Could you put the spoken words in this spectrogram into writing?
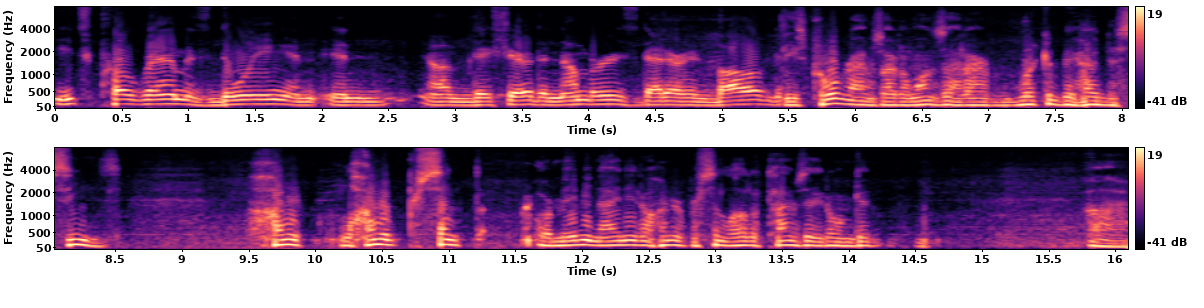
each program is doing and, and um, they share the numbers that are involved. These programs are the ones that are working behind the scenes. 100, percent or maybe 90 to 100% a lot of times they don't get uh,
